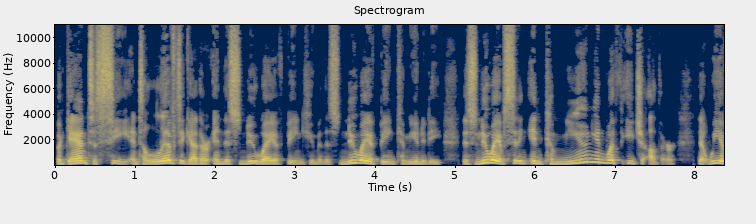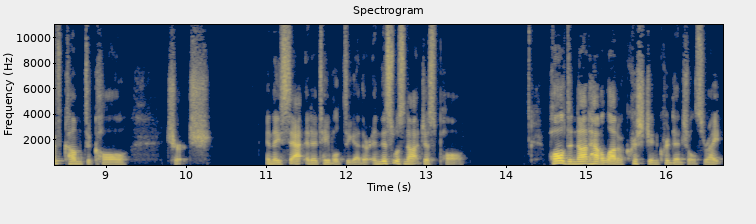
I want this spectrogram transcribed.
began to see and to live together in this new way of being human, this new way of being community, this new way of sitting in communion with each other that we have come to call church. And they sat at a table together. And this was not just Paul. Paul did not have a lot of Christian credentials, right?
